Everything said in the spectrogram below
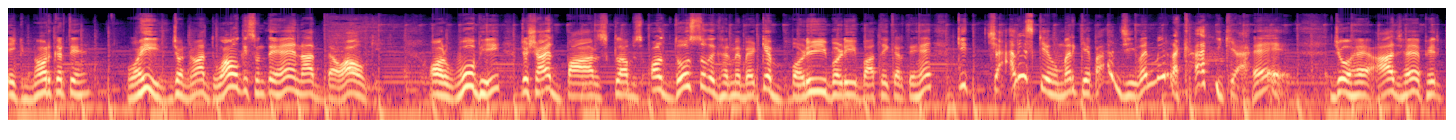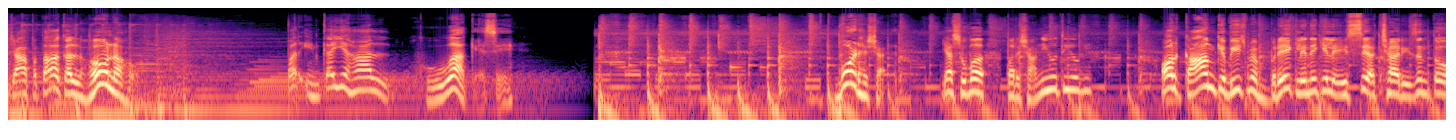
इग्नोर करते हैं। वही जो ना दुआओं की सुनते हैं, ना दवाओं की। और वो भी जो शायद बार्स क्लब्स और दोस्तों के घर में बैठ के बड़ी बड़ी बातें करते हैं कि 40 के उम्र के बाद जीवन में रखा ही क्या है? जो है आज है, फिर क्या पता कल हो ना हो। पर इनका ये हाल हुआ कैसे? बोर्ड है शायद, या सुबह परेशानी होती होगी। और काम के बीच में ब्रेक लेने के लिए इससे अच्छा रीजन तो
